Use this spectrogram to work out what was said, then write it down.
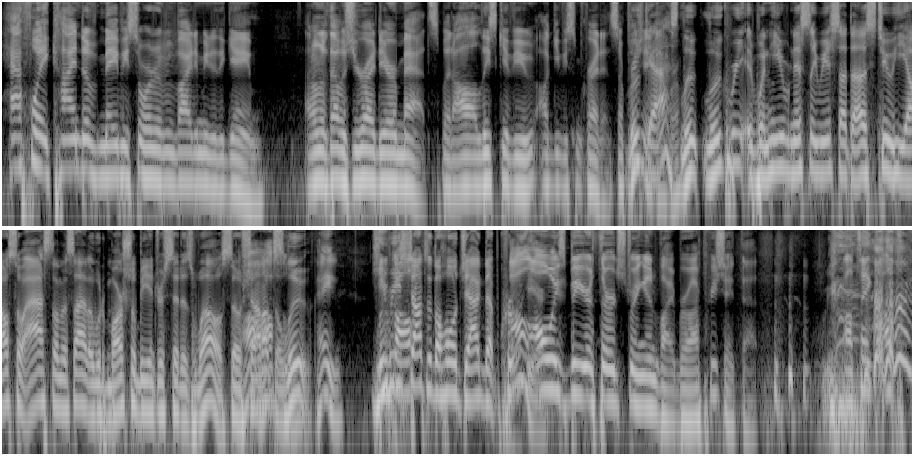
halfway, kind of, maybe, sort of inviting me to the game. I don't know if that was your idea or Matt's, but I'll at least give you I'll give you some credit. So Luke appreciate that. asked. bro. Luke, Luke, re- when he initially reached out to us too, he also asked on the side, would Marshall be interested as well? So Oh, shout out to awesome. Luke. Hey, He Luke, reached I'll- out to the whole jagged up crew. I'll here. always be your third string invite, bro. I appreciate that. I'll take I'll,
